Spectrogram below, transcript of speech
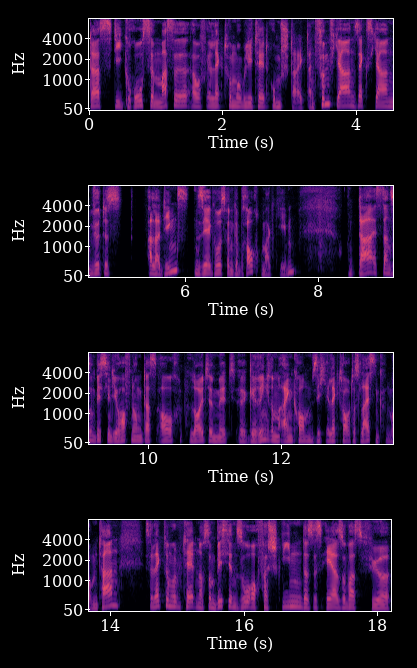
dass die große Masse auf Elektromobilität umsteigt. An fünf Jahren, sechs Jahren wird es allerdings einen sehr größeren Gebrauchtmarkt geben. Und da ist dann so ein bisschen die Hoffnung, dass auch Leute mit äh, geringerem Einkommen sich Elektroautos leisten können. Momentan ist Elektromobilität noch so ein bisschen so auch verschrien, dass es eher sowas für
